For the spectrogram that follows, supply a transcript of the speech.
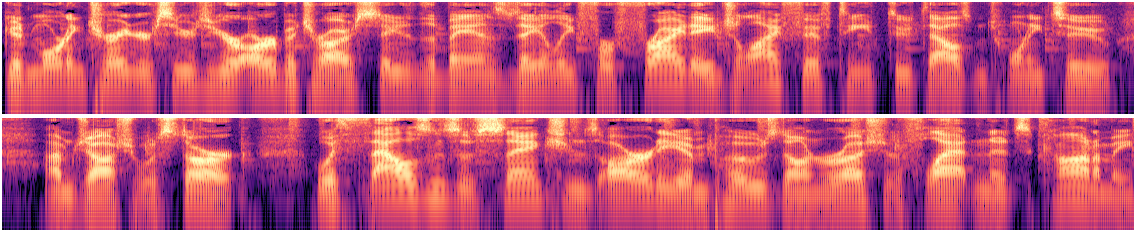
Good morning, traders. Here's your arbitrage state of the bands daily for Friday, July 15, 2022. I'm Joshua Stark. With thousands of sanctions already imposed on Russia to flatten its economy,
